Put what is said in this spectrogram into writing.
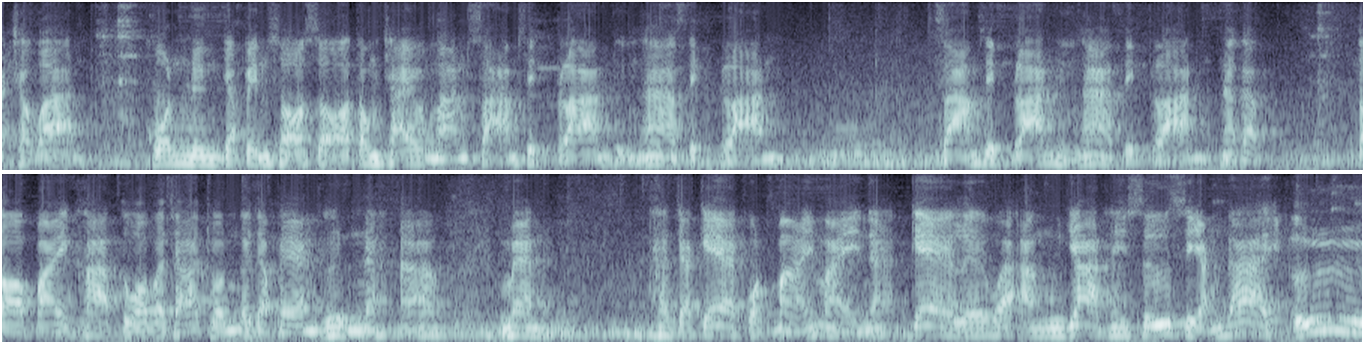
กชาวบ้าน คนหนึ่งจะเป็นสอสอต้องใช้ประมาณสามสิบล้านถึงห้าสิบล้านสามสิบล้านถึงห้าสิบล้านนะครับ ต่อไปค่าตัวประชาชนก็จะแพงขึ้นนะอ้าวแม่นถ้าจะแก้กฎหมายใหม่นะ แก้เลยว่าอนุญาตให้ซื้อเสียงได้เออ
